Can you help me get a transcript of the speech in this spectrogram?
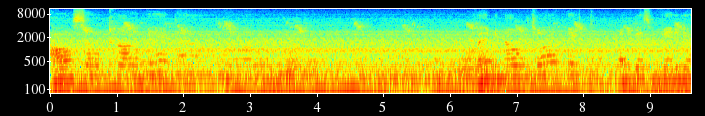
also comment down. Let me know what y'all think of this video.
